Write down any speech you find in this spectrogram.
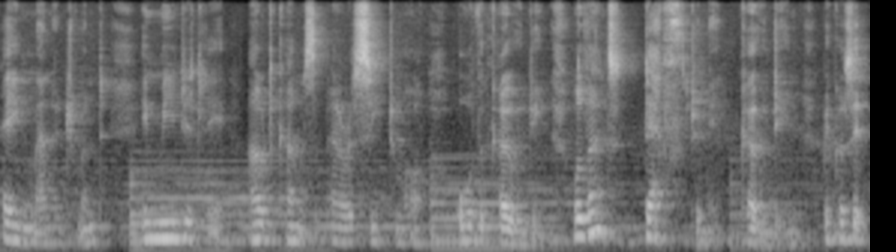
pain management, immediately out comes the paracetamol or the codeine. Well, that's death to me, codeine, because it,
